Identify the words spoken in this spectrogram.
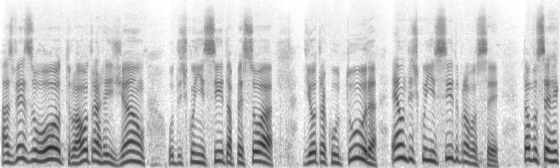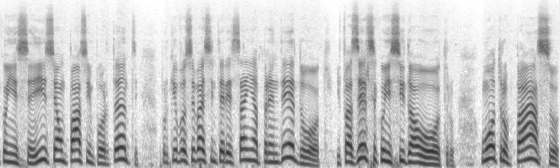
Às vezes o outro, a outra religião, o desconhecido, a pessoa de outra cultura, é um desconhecido para você. Então você reconhecer isso é um passo importante, porque você vai se interessar em aprender do outro e fazer-se conhecido ao outro. Um outro passo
